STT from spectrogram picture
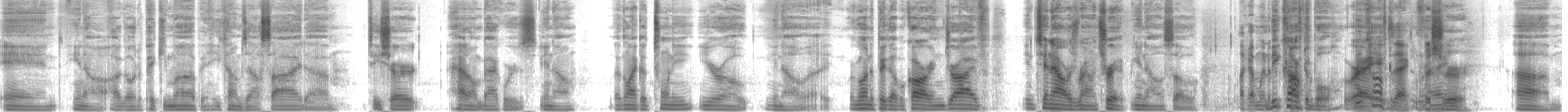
and you know I'll go to pick him up, and he comes outside, um, t-shirt, hat on backwards, you know, looking like a 20 year old. You know, uh, we're going to pick up a car and drive in 10 hours round trip. You know, so like I'm gonna be, be comfortable. comfortable. right? Be comfortable, exactly, right? for sure. Um,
